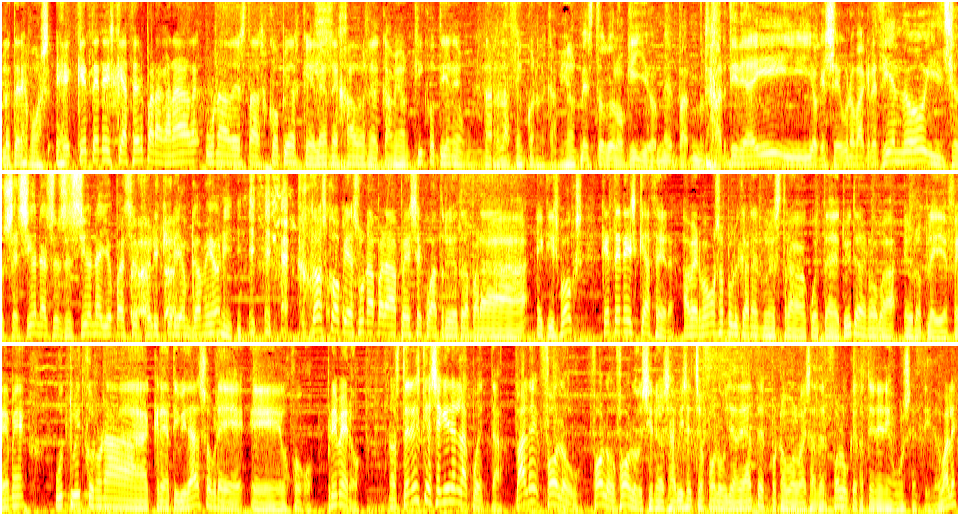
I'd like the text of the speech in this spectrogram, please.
Lo tenemos. Eh, ¿Qué tenéis que hacer para ganar una de estas copias que le han dejado en el camión? Kiko tiene una relación con el camión. Esto que loquillo. Me pa- me partí de ahí y yo que sé, uno va creciendo y se obsesiona, se obsesiona. Yo para ser feliz quería un camión y. Dos copias, una para PS4 y otra para Xbox. ¿Qué tenéis que hacer? A ver, vamos a publicar en nuestra cuenta de Twitter, arroba EuroplayFM, un tweet con una creatividad sobre eh, el juego. Primero, nos tenéis que seguir en la cuenta, ¿vale? Follow, follow, follow. Si no os habéis hecho follow ya de antes, pues no volváis a hacer follow, que no tiene ningún sentido, ¿vale?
